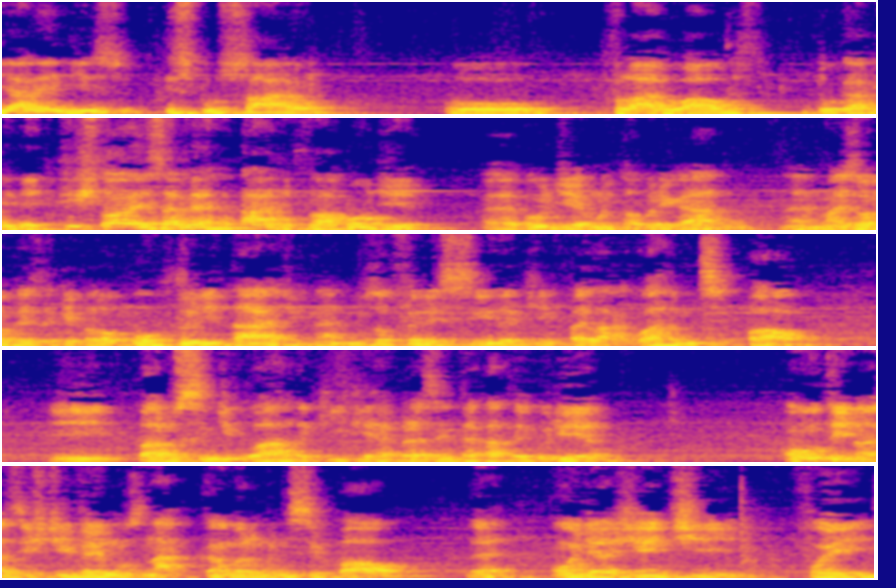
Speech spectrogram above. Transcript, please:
e além disso expulsaram o Flávio Alves do gabinete. Que história é essa? É verdade, Flávio? Bom dia. É, bom dia, muito obrigado né, mais uma vez aqui pela oportunidade né, nos oferecida aqui pela Guarda Municipal e para o Sindiguarda aqui que representa a categoria. Ontem nós estivemos na Câmara Municipal, né, onde a gente foi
